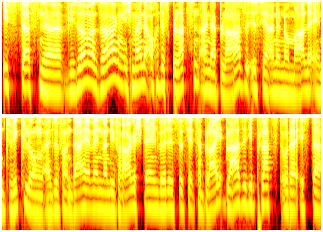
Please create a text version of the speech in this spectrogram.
Ist das eine, wie soll man sagen? Ich meine, auch das Platzen einer Blase ist ja eine normale Entwicklung. Also von daher, wenn man die Frage stellen würde, ist das jetzt eine Blase, die platzt oder ist da,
